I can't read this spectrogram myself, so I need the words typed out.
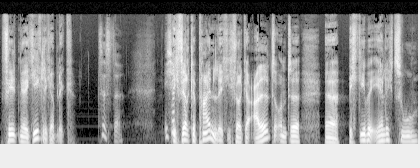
fehlt mir jeglicher Blick. Ziste. Ich, ich wirke peinlich, ich wirke alt und äh, äh ich gebe ehrlich zu,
